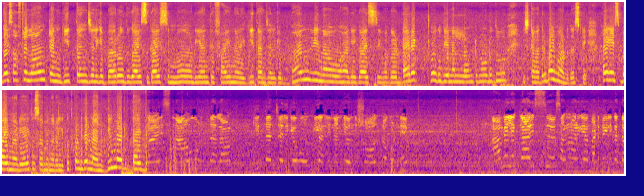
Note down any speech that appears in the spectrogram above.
ಗೈಸ್ ಆಫ್ಟರ್ ಲಾಂಗ್ ಟೈಮ್ ಗೀತಾಂಜಲಿಗೆ ಬರೋದು ಗೈಸ್ ಗೈಸ್ ನೋಡಿ ಅಂತ ಫೈನಲ್ ಗೀತಾಂಜಲಿಗೆ ಬಂದ್ವಿ ನಾವು. ಹಾಗೆ ಗೈಸ್ ಇವಾಗ ಡೈರೆಕ್ಟ್ ಹೋಗೋದು ಏನೆಲ್ಲ ಉಂಟು ನೋಡುದು, ಇಷ್ಟವಾದ್ರೆ ಬೈ ಮಾಡುದು ಅಷ್ಟೇ. ಹಾಗೆ ಗೈಸ್ ಬೈ ಮಾಡಿ ಆಯಿತು. ಸಲ್ಮಾನ್ ಅವರಲ್ಲಿ ಕೂತ್ಕೊಂಡಿದ್ದಾರೆ. ನಾನು ಬಿಲ್ ಮಾಡ್ತಾ ಇದ್ದೆ ಗೈಸ್ ನಾವು ಉಂಟಲ್ಲ ಗೀತಾಂಜಲಿಗೆ ಹೋಗಿ ಅಲ್ಲಿ ನನಗೆ ಒಂದು ಶಾಲ್ ತಗೊಂಡೆ ಆಮೇಲೆ ಗೈಸ್ ಸಲ್ಮಾನ್ ಅವ್ರಿಗೆ ಬಟ್ಟೆ ತೆಗಿಲಿಕ್ಕಂತ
